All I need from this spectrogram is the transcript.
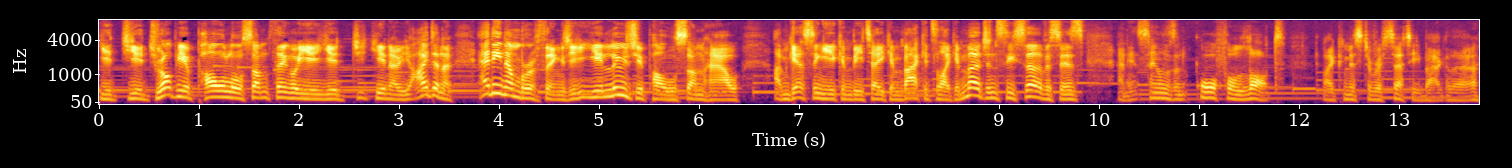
you you drop your pole or something, or you you you know I don't know any number of things. You you lose your pole somehow. I'm guessing you can be taken back. It's like emergency services, and it sounds an awful lot like Mr. Resetti back there.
